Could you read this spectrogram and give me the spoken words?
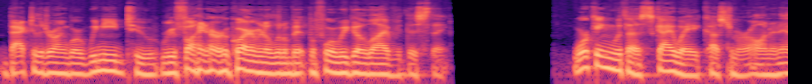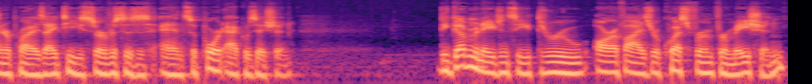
back to the drawing board. We need to refine our requirement a little bit before we go live with this thing. Working with a Skyway customer on an enterprise IT services and support acquisition, the government agency, through RFI's request for information,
